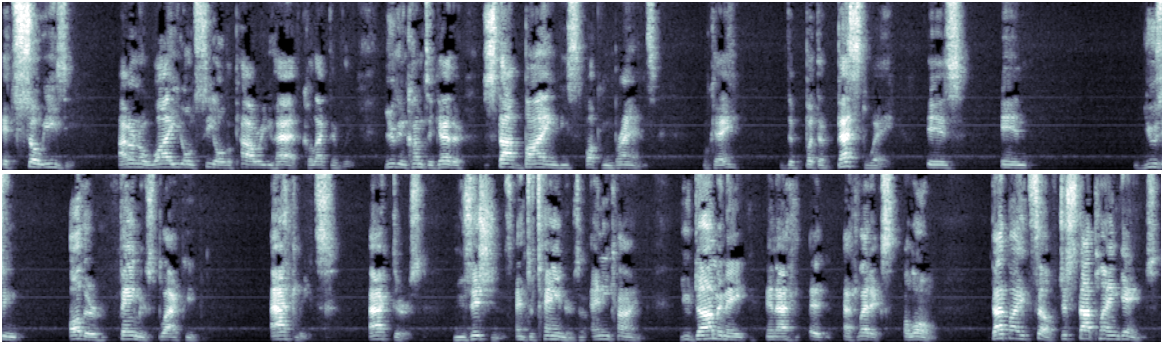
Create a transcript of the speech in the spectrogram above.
It's so easy. I don't know why you don't see all the power you have collectively. You can come together, stop buying these fucking brands. Okay? The, but the best way is in using other famous black people, athletes, actors, musicians, entertainers of any kind. You dominate in athletics alone. That by itself, just stop playing games.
